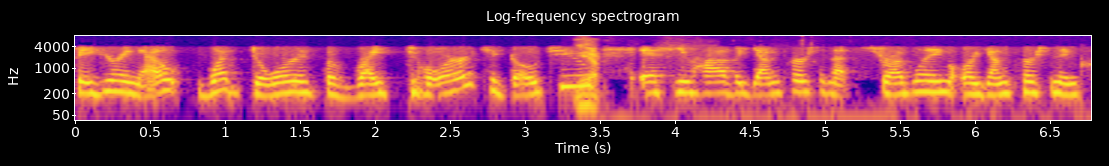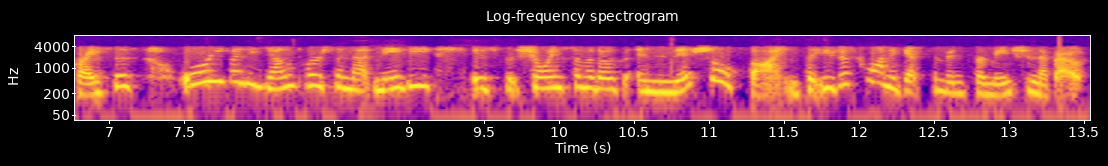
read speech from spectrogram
figuring out what door is the right door to go to yep. if you have a young person that's struggling or a young person in crisis or even a young person that maybe is showing some of those initial signs that you just want to get some information about.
